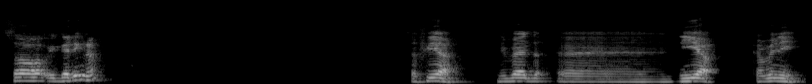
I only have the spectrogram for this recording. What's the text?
So you're getting now? Sophia, Nived, uh, Nia, Kavini.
